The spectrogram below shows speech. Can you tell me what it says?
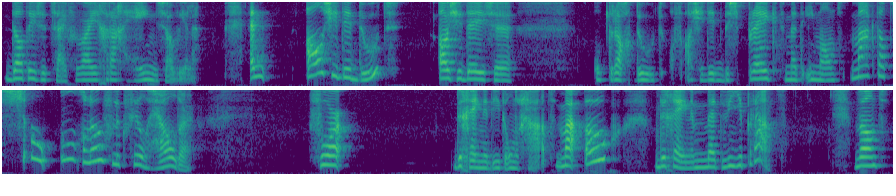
dat is het cijfer waar je graag heen zou willen. En als je dit doet, als je deze opdracht doet of als je dit bespreekt met iemand, maakt dat zo ongelooflijk veel helder. Voor degene die het ondergaat, maar ook degene met wie je praat. Want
